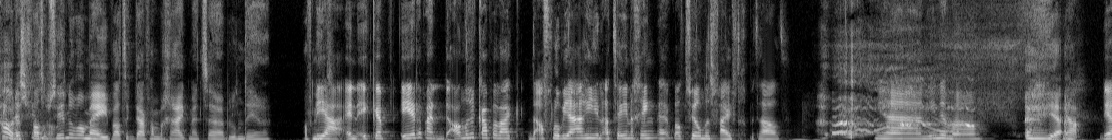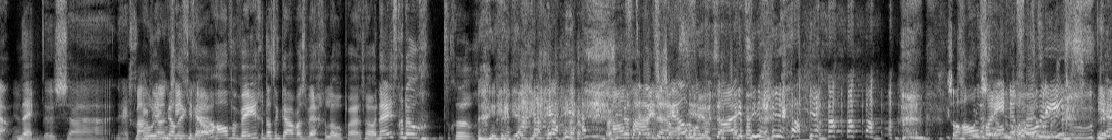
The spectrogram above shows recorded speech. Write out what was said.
Oh, dat valt op nog. zich nog wel mee, wat ik daarvan begrijp met eh, blonderen. Of niet? Ja, en ik heb eerder bij de andere kapper waar ik de afgelopen jaren hier in Athene ging, heb ik wel 250 betaald. Ja, niet normaal. Eh, ja. Ja. Ja, Nee. Dus, eh nee, goed. Maar ik hoe denk lang dat zit ik je eh, dan? halverwege dat ik daar was weggelopen. Zo, nee, is genoeg. Het is genoeg. ja, ja, ja, ja. Half highlight. wel de tijd. Ja, ja. Zo half Gewoon in de folies. Ja.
